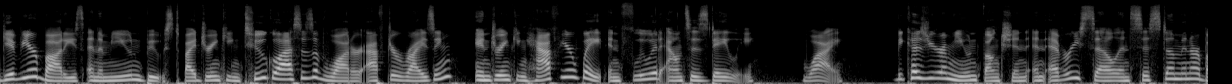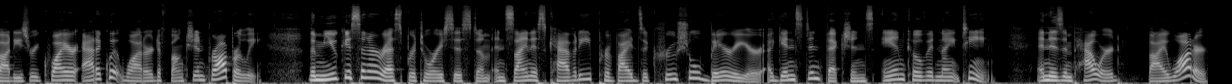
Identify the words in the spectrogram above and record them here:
Give your bodies an immune boost by drinking two glasses of water after rising and drinking half your weight in fluid ounces daily. Why? Because your immune function and every cell and system in our bodies require adequate water to function properly. The mucus in our respiratory system and sinus cavity provides a crucial barrier against infections and COVID 19 and is empowered by water.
